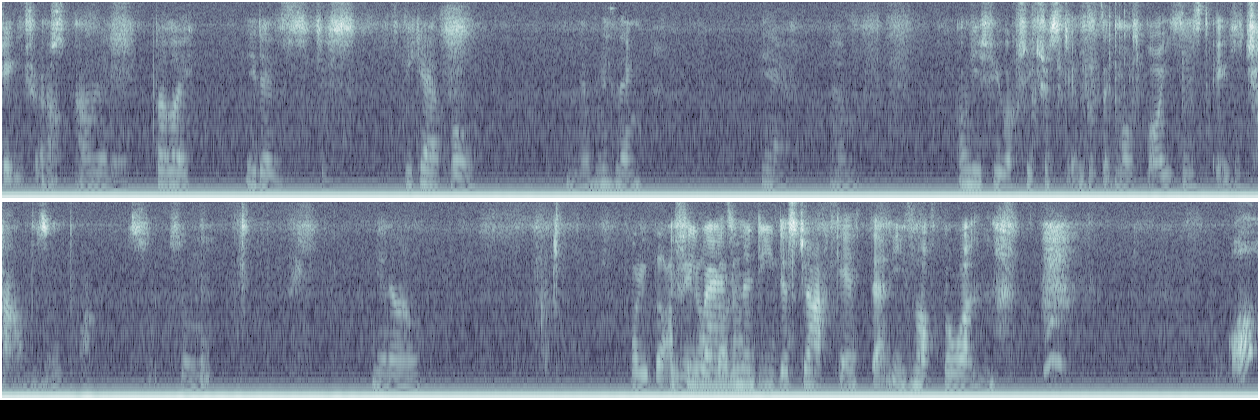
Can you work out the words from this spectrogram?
No, dangerous. not really, but like it is. Just be careful and everything. Yeah. Um. Only if you actually trust him, because like most boys these days are chavs and twats. So, you know. You If he wears an Adidas jacket, then he's not the one. What?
